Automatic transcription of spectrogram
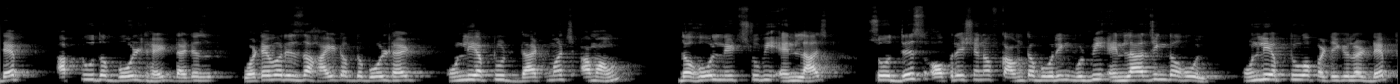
depth up to the bolt head that is whatever is the height of the bolt head only up to that much amount the hole needs to be enlarged so this operation of counter boring would be enlarging the hole only up to a particular depth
